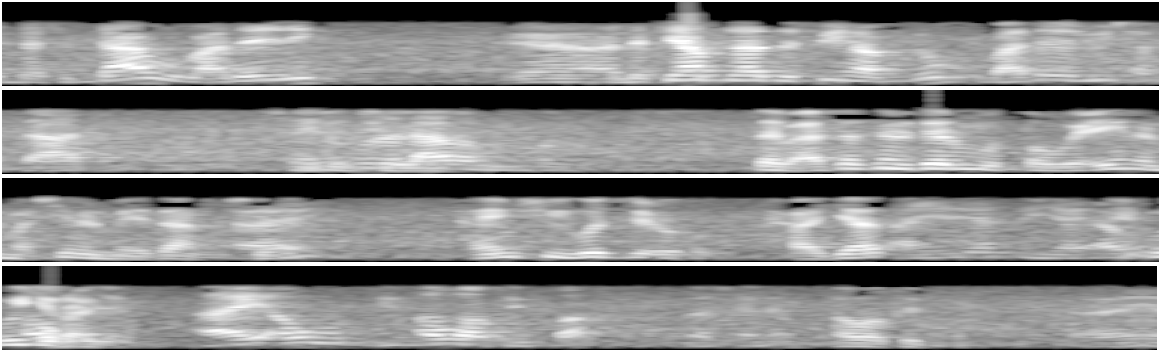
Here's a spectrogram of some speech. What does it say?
عند الدعم وبعدين آه، الأتيام زادت فيها منه وبعدين الوجهة بتاعتها عشان؟ العمل منضبط طيب على أساس إنه دول المتطوعين الماشيين الميدان مش كده؟ هيمشوا يوزعوا حاجات ويجي راجع. أي أو أو أطباء مثلا. أو أطباء. أي.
